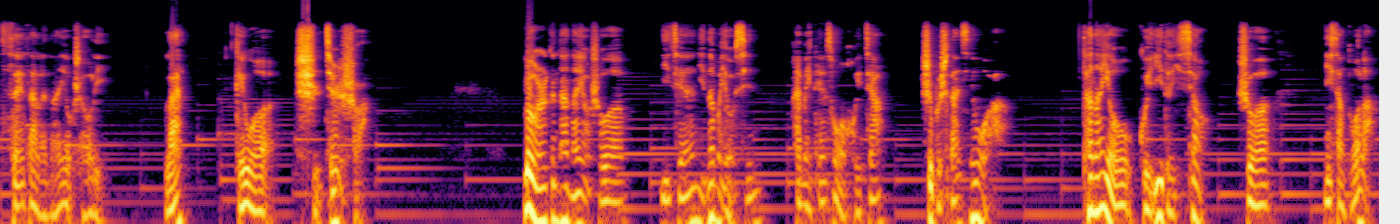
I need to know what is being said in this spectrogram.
塞在了男友手里：“来，给我使劲刷。洛儿跟她男友说：“以前你那么有心，还每天送我回家，是不是担心我啊？”她男友诡异的一笑，说：“你想多了，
